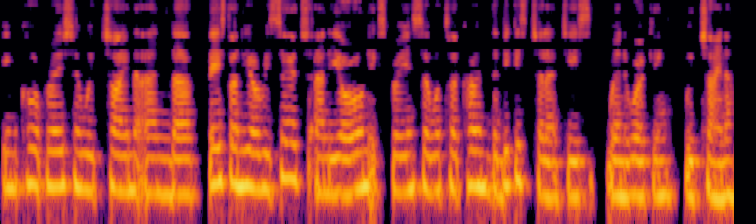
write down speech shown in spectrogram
in cooperation with China. And uh, based on your research and your own experience, so what are currently the biggest challenges when working with China?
